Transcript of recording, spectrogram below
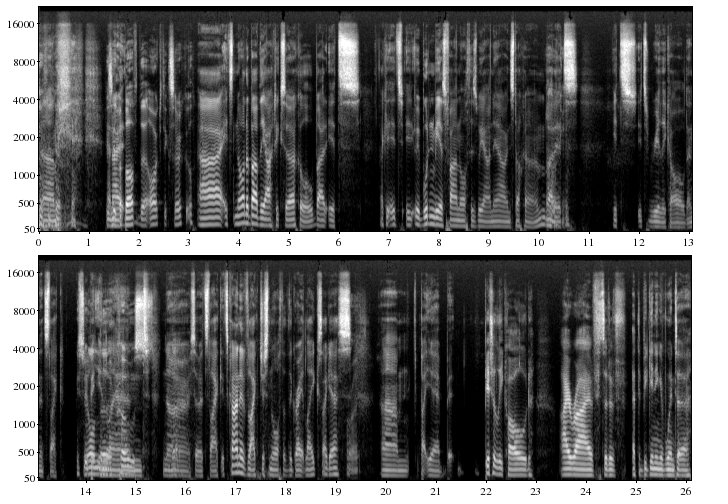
um, Is it I- above the Arctic Circle? Uh, it's not above the Arctic Circle, but it's like it's it, it wouldn't be as far north as we are now in Stockholm, but Oh, okay. it's it's it's really cold and it's like super on inland. the coast? no, No. so it's like it's kind of like just north of the Great Lakes, I guess. Right. Um, but yeah, b- bitterly cold. I arrived sort of at the beginning of winter,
